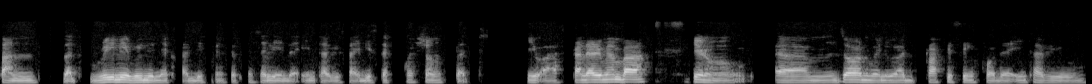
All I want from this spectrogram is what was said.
stands that really, really makes a difference, especially in the interview side, is the questions that you ask. And I remember, you know, um, John, when we were practicing for the interview,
